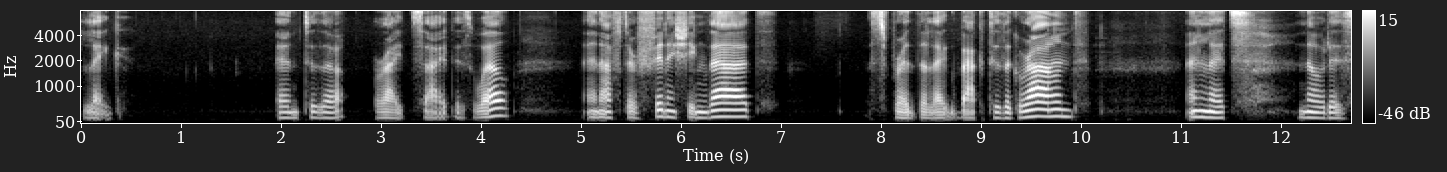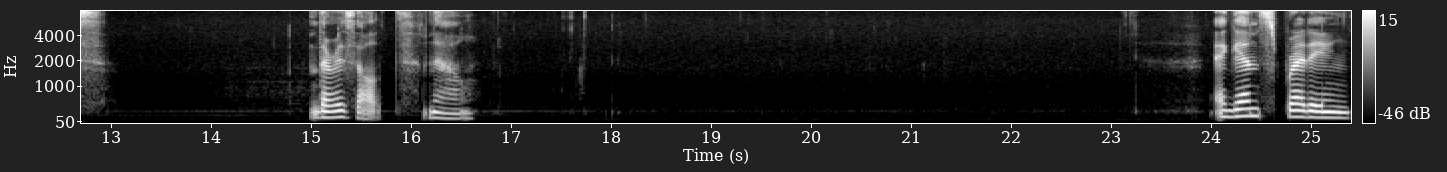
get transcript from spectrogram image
leg and to the right side as well. And after finishing that, spread the leg back to the ground and let's notice the result now. Again, spreading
